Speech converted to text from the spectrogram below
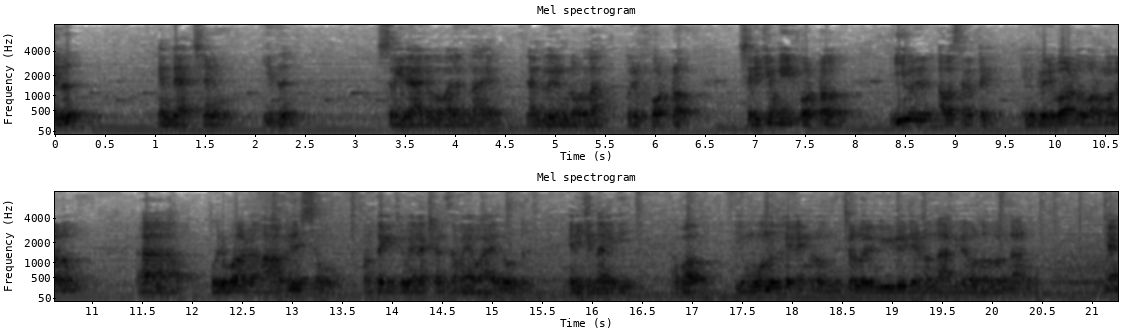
ഇത് എന്റെ അച്ഛനും ഇത് ശ്രീ രാജഗോപാലൻ നായർ രണ്ടുപേരും കൂടെ ഒരു ഫോട്ടോ. ശരിക്കും ഈ ഫോട്ടോ ഈ ഒരു അവസരത്തിൽ എനിക്ക് ഒരുപാട് ഓർമ്മകളും ഒരുപാട് ആവേശവും പ്രത്യേകിച്ചും ഇലക്ഷൻ സമയമായതുകൊണ്ട് എനിക്ക് നൽകി. അപ്പോ ഈ മൂന്ന് കൂടെ ഒന്നിച്ചുള്ള ഒരു വീഡിയോ ചെയ്യണമെന്ന് ആഗ്രഹമുള്ളത് കൊണ്ടാണ്. ഞാൻ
